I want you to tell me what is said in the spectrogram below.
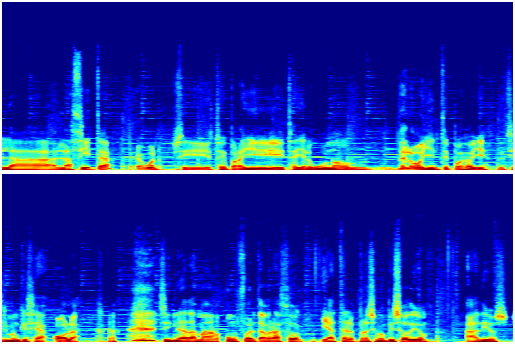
la, cita, pero bueno, si estoy por allí y está alguno de los oyentes, pues oye, decirme que sea hola. Sin nada más, un fuerte abrazo y hasta el próximo episodio. Adiós.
